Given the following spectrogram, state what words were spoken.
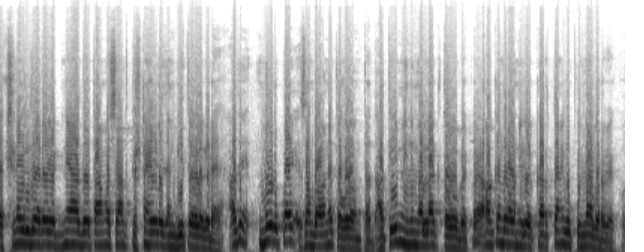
ದಕ್ಷಿಣ ಇಲ್ಲದೆ ಇರೋ ಯಜ್ಞ, ಅದು ತಾಮಸ ಅಂತ ಕೃಷ್ಣ ಹೇಳಿದ್ದಾನೆ ಗೀತೆ ಒಳಗಡೆ. ಅದೇ ನೂರು ರೂಪಾಯಿ ಸಂಭಾವನೆ ತಗೊಳ್ಳೋವಂಥದ್ದು. ಅತಿ ಮಿನಿಮಲ್ ಆಗಿ ತಗೋಬೇಕು. ಯಾಕಂದ್ರೆ ಅವನಿಗೆ ಕರ್ತನಿಗೂ ಪುಣ್ಯ ಬರಬೇಕು.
